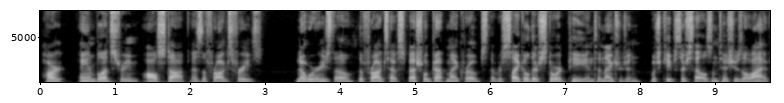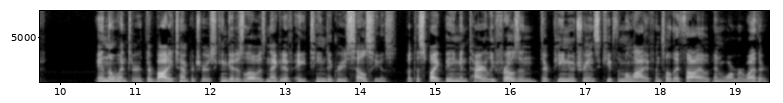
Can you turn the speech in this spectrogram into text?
heart, and bloodstream all stop as the frogs freeze. No worries though, the frogs have special gut microbes that recycle their stored pee into nitrogen, which keeps their cells and tissues alive. In the winter, their body temperatures can get as low as negative 18 degrees Celsius, but despite being entirely frozen, their pee nutrients keep them alive until they thaw out in warmer weather.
